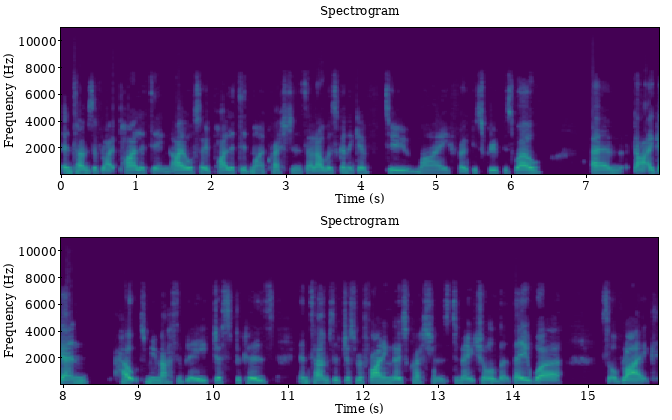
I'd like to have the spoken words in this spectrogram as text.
in terms of like piloting, I also piloted my questions that I was going to give to my focus group as well. Um, that again helped me massively just because in terms of just refining those questions to make sure that they were sort of like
